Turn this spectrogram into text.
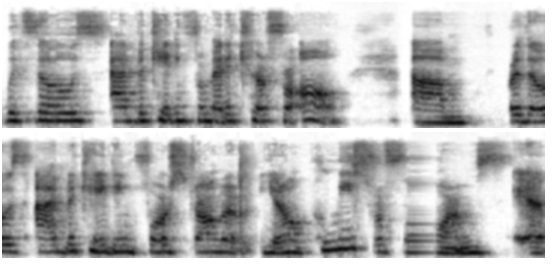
with those advocating for Medicare for all, um, for those advocating for stronger, you know, police reforms, uh,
